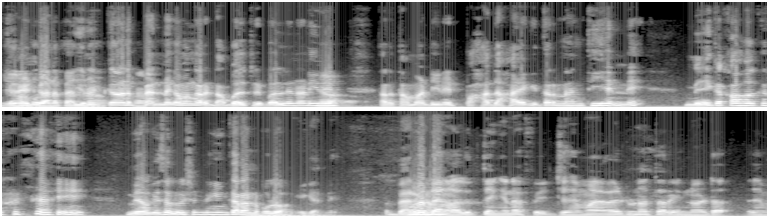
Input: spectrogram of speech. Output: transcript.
ගන පැනිට ගාන පැන්න ගමන් අර ඩබල් ත්‍රිබල් න නන අර තමන්ටිනෙට් පහදහය විතරනම් තියෙන්නේ. මේක කව කරන්න මේෝගේ සලූෂන් කරන්න පුළුවන්. ඉගන්නේ බැන දැන් අලුත්තෙන්ගෙන ෆෙජ්ජ හැමවල්ටුනත් අර එන්නට එම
